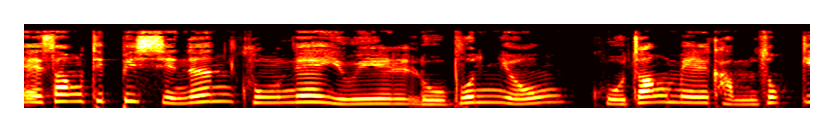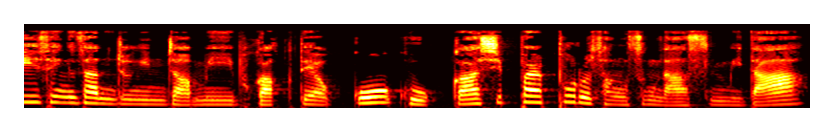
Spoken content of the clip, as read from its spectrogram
해성 TPC는 국내 유일 로봇용 고정밀 감속기 생산 중인 점이 부각되었고 고가 18% 상승 나왔습니다.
